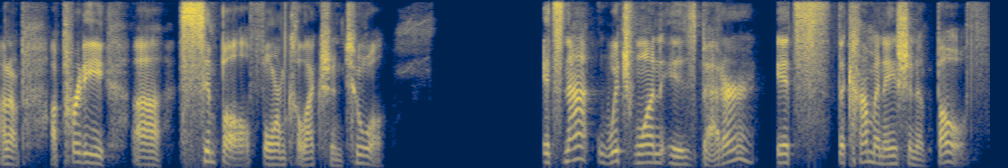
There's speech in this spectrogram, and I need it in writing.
on a, a pretty uh, simple form collection tool. It's not which one is better, it's the combination of both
